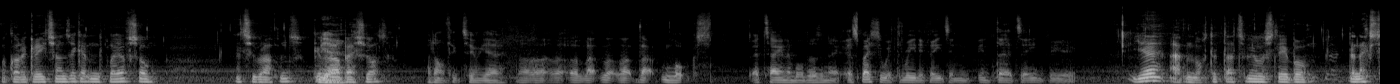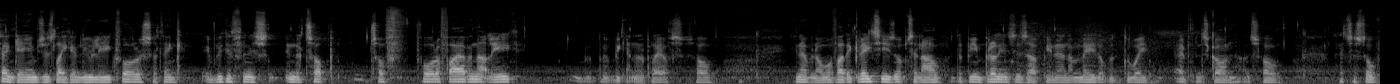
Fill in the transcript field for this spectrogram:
We've got a great chance of getting in the playoffs, so let's see what happens. Give yeah. it our best shot. I don't think too, yeah. That, that, that, that looks attainable, doesn't it? Especially with three defeats in, in 13 for you. Yeah, I haven't looked at that to be honest there, but the next 10 games is like a new league for us, I think. If we could finish in the top top four or five in that league, we'd be getting the playoffs. So, you never know. We've had a great season up to now. They've been brilliant since I've been in. I'm made up with the way everything's gone. And so, let's just hope,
